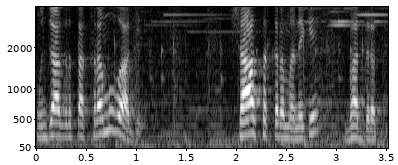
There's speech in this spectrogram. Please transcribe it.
ಮುಂಜಾಗ್ರತಾ ಕ್ರಮವಾಗಿ ಶಾಸಕರ ಮನೆಗೆ ಭದ್ರತೆ.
